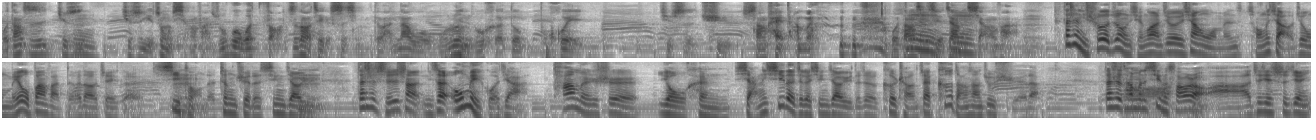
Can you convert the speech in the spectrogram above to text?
我当时就是、就是有这种想法，如果我早知道这个事情，对吧？那我无论如何都不会，就是去伤害他们。我当时是有这样的想法，嗯但是你说的这种情况，就是像我们从小就没有办法得到这个系统的、正确的性教育。嗯但是实际上，你在欧美国家，他们是有很详细的这个性教育的这个课程，在课堂上就学的。但是他们的性骚扰啊、这些事件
